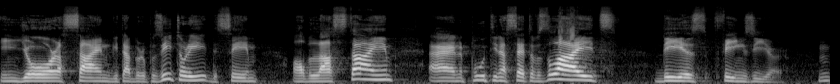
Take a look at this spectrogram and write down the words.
in your assigned GitHub repository, the same of last time and put in a set of slides these things here. Hmm?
